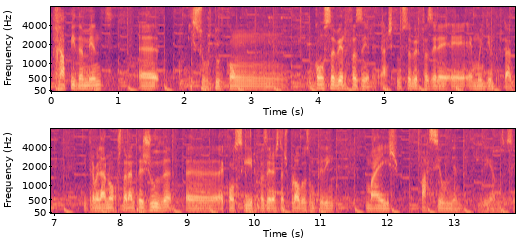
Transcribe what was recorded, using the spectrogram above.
rapidamente uh, e, sobretudo, com, com o saber fazer. Acho que o saber fazer é, é, é muito importante. E trabalhar num restaurante ajuda uh, a conseguir fazer estas provas um bocadinho mais facilmente, digamos assim.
